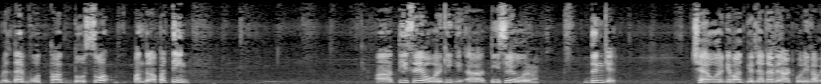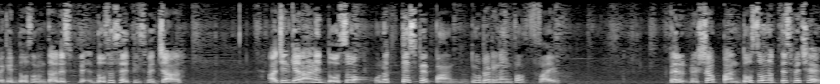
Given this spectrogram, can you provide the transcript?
मिलता है, वो था 215 पर तीन। तीसरे ओवर की तीसरे ओवर में, दिन के छह ओवर के बाद गिर जाता है विराट कोहली का विकेट, दो सौ उनतालीस दो सौ सैतीस पे चार। अजिंक्य रहाणे दो सौ उनतीस पे पाँच टू थर्टी नाइन पर फाइव फिर ऋषभ पंत दो सौ उनतीस पे छह।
